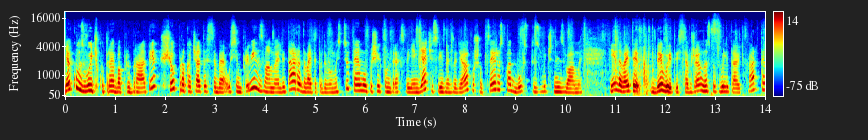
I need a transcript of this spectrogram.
Яку звичку треба прибрати, щоб прокачати себе? Усім привіт! З вами Алітара. Давайте подивимось цю тему. Пишіть в коментарях своє ім'я чи свій знак зодіаку, щоб цей розклад був співзвучний з вами. І давайте дивитися. Вже в нас тут вилітають карти.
